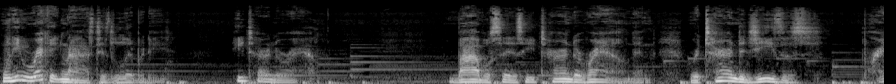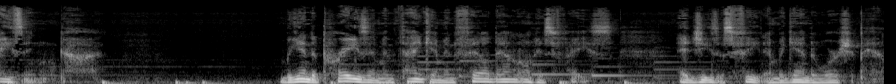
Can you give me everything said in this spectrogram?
When he recognized his liberty, he turned around. The Bible says he turned around and returned to Jesus praising God. Began to praise Him and thank Him and fell down on his face at Jesus' feet and began to worship Him.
